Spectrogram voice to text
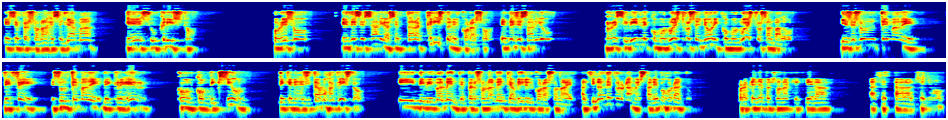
Ese personaje se llama Jesucristo. Por eso es necesario aceptar a Cristo en el corazón, es necesario recibirle como nuestro Señor y como nuestro Salvador. Y ese es un tema de de fe, es un tema de, de creer con convicción de que necesitamos a Cristo individualmente, personalmente, abrir el corazón a Él. Al final del programa estaremos orando por aquella persona que quiera aceptar al Señor,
